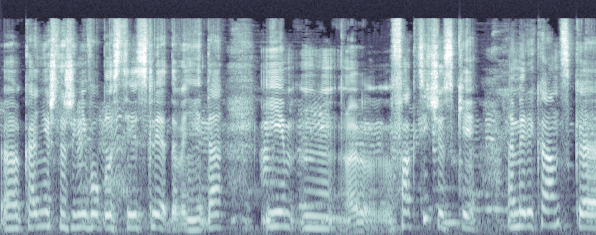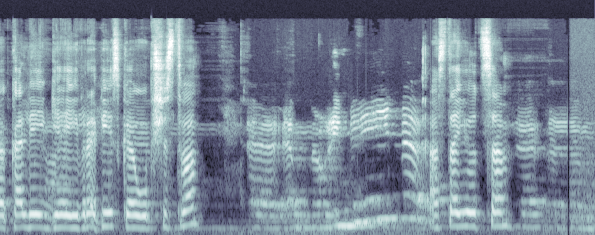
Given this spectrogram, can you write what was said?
а, конечно же, не в области исследований. Да? И фактически американская коллегия, европейское общество остается а,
